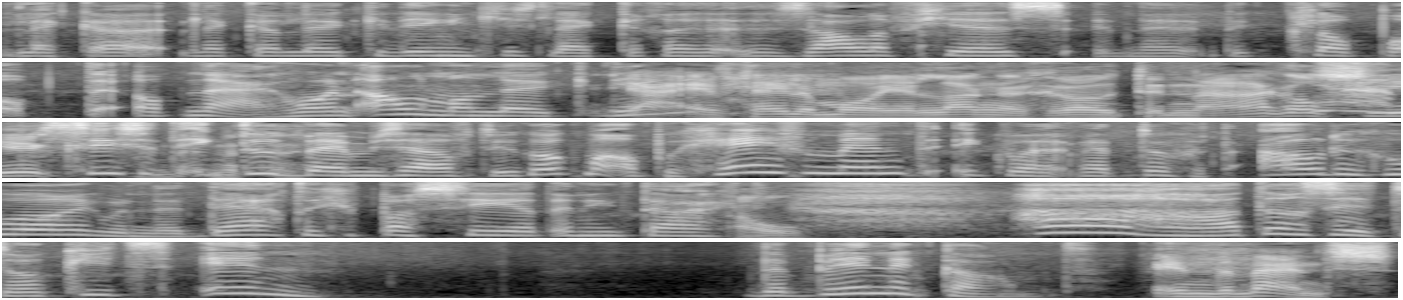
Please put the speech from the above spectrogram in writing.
lekker, lekker leuke dingetjes. Lekkere zalfjes. En de, de kloppen op, de, op. Nou, gewoon allemaal leuke Ja, dingen. hij heeft hele mooie, lange, grote nagels, zie ik. precies. Het, ik doe het bij mezelf natuurlijk ook. Maar op een gegeven moment, ik werd toch wat ouder geworden. Ik ben de dertig gepasseerd. En ik dacht, Oh, ah, daar zit ook iets in. De binnenkant. in de mens.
